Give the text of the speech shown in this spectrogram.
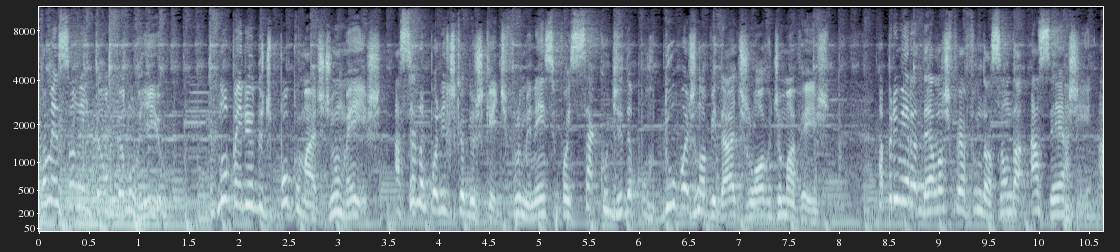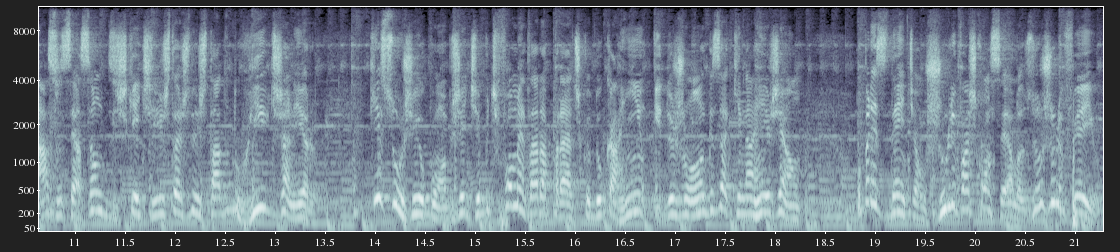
Começando então pelo Rio. No período de pouco mais de um mês, a cena política do skate fluminense foi sacudida por duas novidades logo de uma vez. A primeira delas foi a fundação da ASERG, a Associação dos Skatistas do Estado do Rio de Janeiro, que surgiu com o objetivo de fomentar a prática do carrinho e dos longos aqui na região. O presidente é o Júlio Vasconcelos, o Júlio Feio,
